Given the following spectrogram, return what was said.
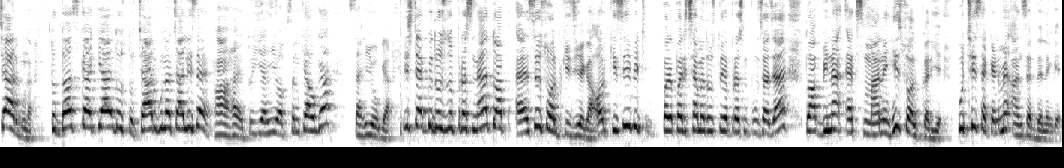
चार गुना। तो दस का क्या है दोस्तों? चार गुना चालीस है? हाँ है। तो यही ऑप्शन क्या हो गया? सही हो गया। इस टाइप के दोस्तों, प्रश्न है तो आप ऐसे सॉल्व कीजिएगा। और किसी भी परीक्षा में दोस्तों, ये प्रश्न पूछा जाए तो आप बिना एक्स माने ही सॉल्व करिए। कुछ ही सेकंड में आंसर दे लेंगे।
